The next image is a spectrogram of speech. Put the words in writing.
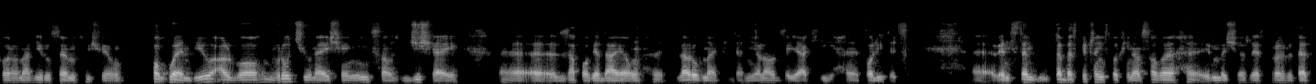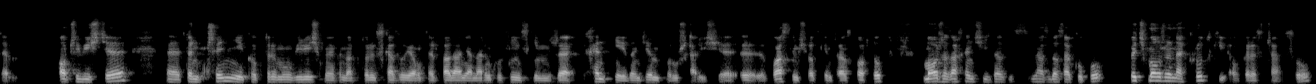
koronawirusem się pogłębił albo wrócił na jesieni, co dzisiaj zapowiadają zarówno epidemiolodzy, jak i politycy. E, więc ten, to bezpieczeństwo finansowe e, myślę, że jest priorytetem. Oczywiście e, ten czynnik, o którym mówiliśmy, na który wskazują też badania na rynku chińskim, że chętniej będziemy poruszali się własnym środkiem transportu, może zachęcić nas do zakupu, być może na krótki okres czasu,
